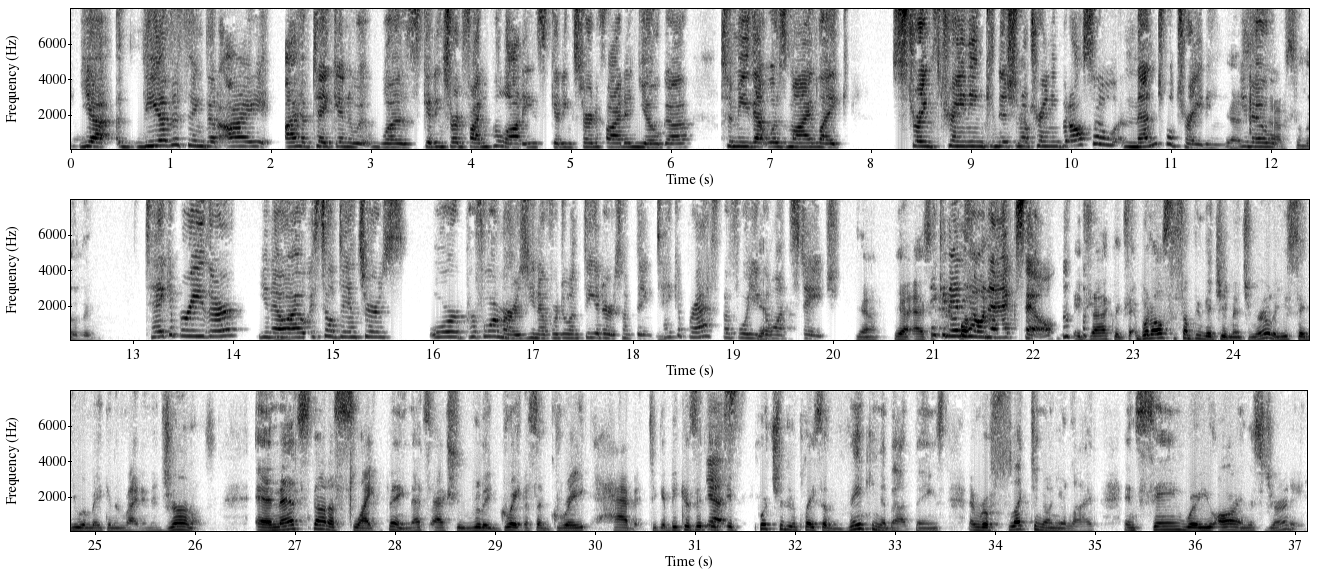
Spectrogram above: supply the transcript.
Yeah the other thing that i i have taken was getting certified in pilates getting certified in yoga. To me that was my like strength training conditional training but also mental training yes, you know? absolutely take a breather you know mm-hmm. i always tell dancers or performers you know if we're doing theater or something take a breath before you yeah. go on stage yeah yeah as, take an inhale well, and an exhale exactly but also something that you mentioned earlier you said you were making them write in the journals and that's not a slight thing. That's actually really great. That's a great habit to get because it, yes. it, it, puts you in a place of thinking about things and reflecting on your life and seeing where you are in this journey.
